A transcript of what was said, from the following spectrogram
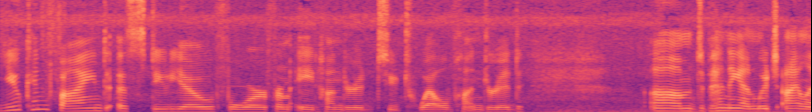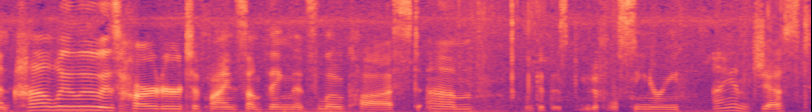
You can find a studio for from 800 to 1200 um, depending on which island. Honolulu is harder to find something that's low cost. Um, look at this beautiful scenery. I am just,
